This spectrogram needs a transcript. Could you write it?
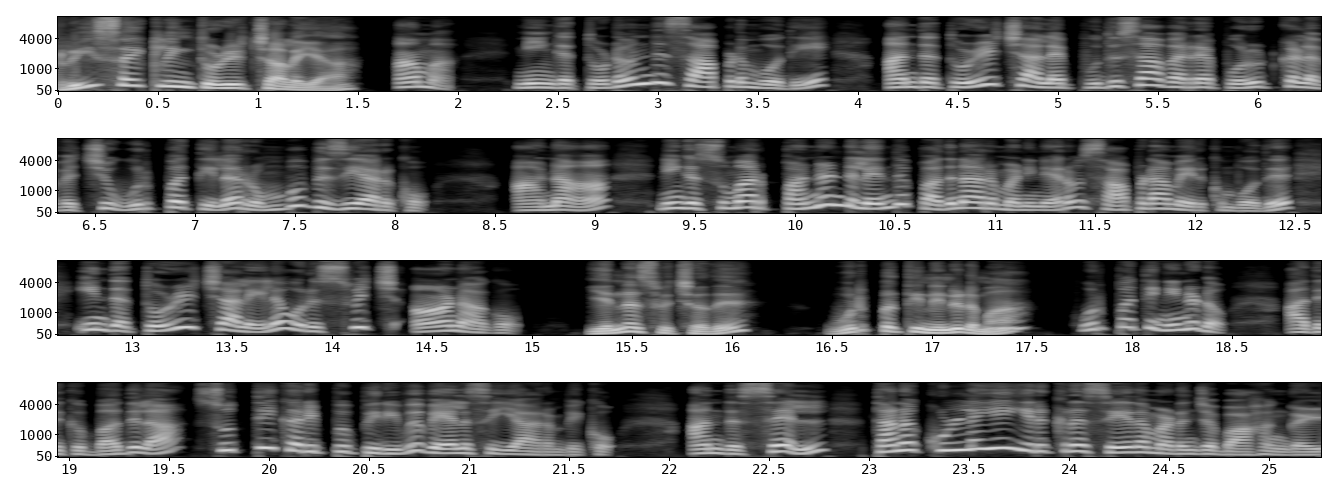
ரீசைக்ளிங் தொழிற்சாலையா? ஆமா. நீங்க தொடர்ந்து சாப்பிடும்போதே அந்த தொழிற்சாலை புதுசா வர்ற பொருட்களை வச்சு உற்பத்தியில ரொம்ப பிஸியா இருக்கும். ஆனா நீங்க சுமார் பன்னெண்டுல இருந்து பதினாறு மணி நேரம் சாப்பிடாம இருக்கும்போது இந்த தொழிற்சாலையில ஒரு ஸ்விட்ச் ஆன் ஆகும். என்ன சுவிட்ச் அது? உற்பத்தி நின்னுடுமா உற்பத்தி நின்னுடும். அதுக்கு பதிலா சுத்திகரிப்பு பிரிவு வேலை செய்ய ஆரம்பிக்கும். அந்த செல் தனக்குள்ளேயே இருக்கிற சேதமடைஞ்ச பாகங்கள்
